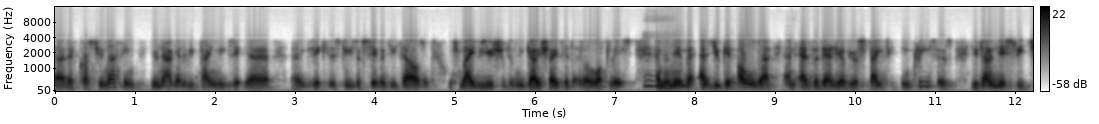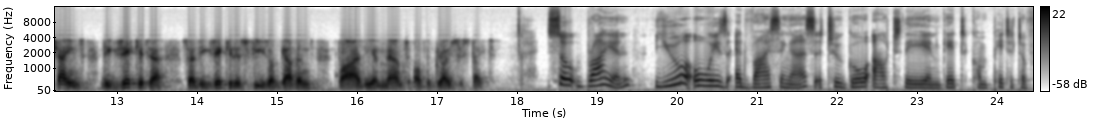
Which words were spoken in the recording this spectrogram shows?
uh, that cost you nothing, you're now going to be paying the exec- uh, uh, executives fees of 70000 which maybe you should have negotiated at a lot less. Mm-hmm. And remember, as you get older and as the value of your estate increases, you don't necessarily change the executor, so the executor's fees are governed by the amount of the gross estate. So, Brian, you're always advising us to go out there and get competitive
